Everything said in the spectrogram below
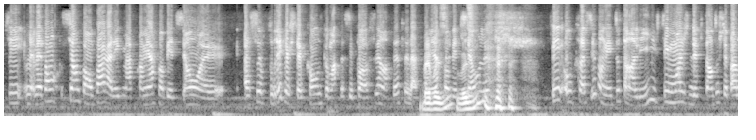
tu sais, mais mettons, si on compare avec ma première compétition euh, à ça, faudrait que je te compte comment ça s'est passé, en fait, là, la Ben, première compétition. au CrossFit, on est tout en sais, moi, depuis tantôt, je te parle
